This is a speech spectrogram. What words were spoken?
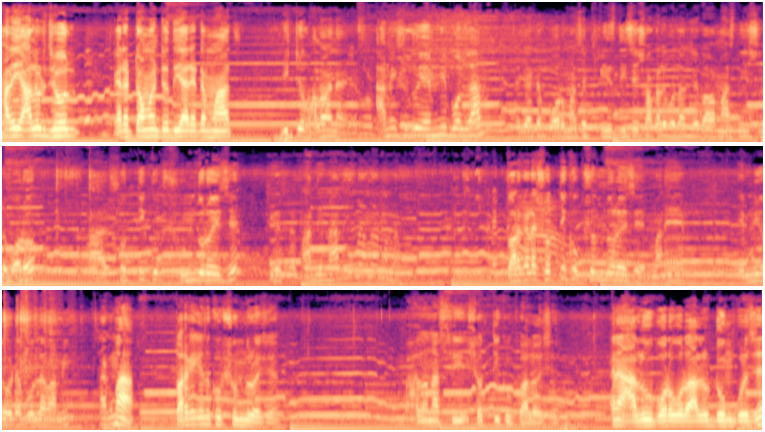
খালি আলুর ঝোল, একটা টমেটো দিয়ে আর একটা মাছ। একটু ভালো হয় না। আমি শুধু এমনি বললাম, এই যে একটা বড় মাছের পিস দিয়েছে, সকালে বললাম যে বাবা মাছ নিয়ে বড়। আর সত্যি খুব সুন্দর হয়েছে। ঠিক আছে, মাছ না দিয়ে না না না না। তরকারিটা সত্যি খুব সুন্দর হয়েছে। মানে এমনি ওটা বললাম আমি। ঠাকুমা, তরকারি কিন্তু খুব সুন্দর হয়েছে। ভালো না সত্যি খুব ভালো হয়েছে। এখানে আলু, বড় বড় আলু ডোম করেছে।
